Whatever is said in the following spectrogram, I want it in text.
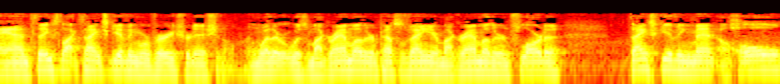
And things like Thanksgiving were very traditional. And whether it was my grandmother in Pennsylvania or my grandmother in Florida, Thanksgiving meant a whole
